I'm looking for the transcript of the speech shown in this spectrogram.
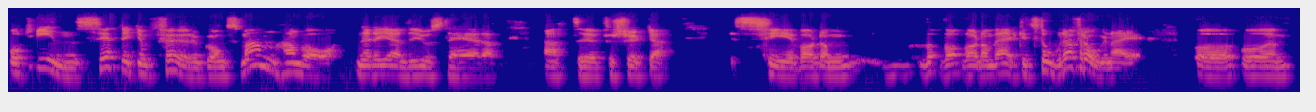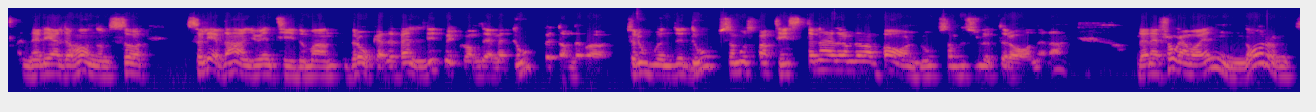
och insett vilken föregångsman han var när det gällde just det här att, att eh, försöka se var de, var, var de verkligt stora frågorna är. Och, och, när det gällde honom så, så levde han ju i en tid då man bråkade väldigt mycket om det med dopet, om det var troende dop som hos baptisterna eller om det var barndop som hos lutheranerna. Den här frågan var enormt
